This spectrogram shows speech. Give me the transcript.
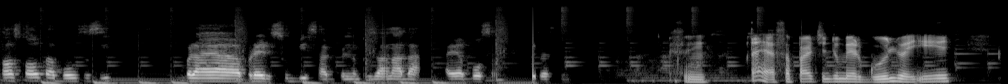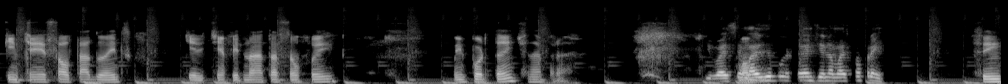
só solta a bolsa assim pra, pra ele subir, sabe? Pra ele não precisar nadar. Aí a bolsa assim. Sim. É, essa parte do mergulho aí, quem tinha ressaltado antes que ele tinha feito na natação foi, foi importante, né? Pra... E vai ser Bom. mais importante ainda mais pra frente. Sim.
